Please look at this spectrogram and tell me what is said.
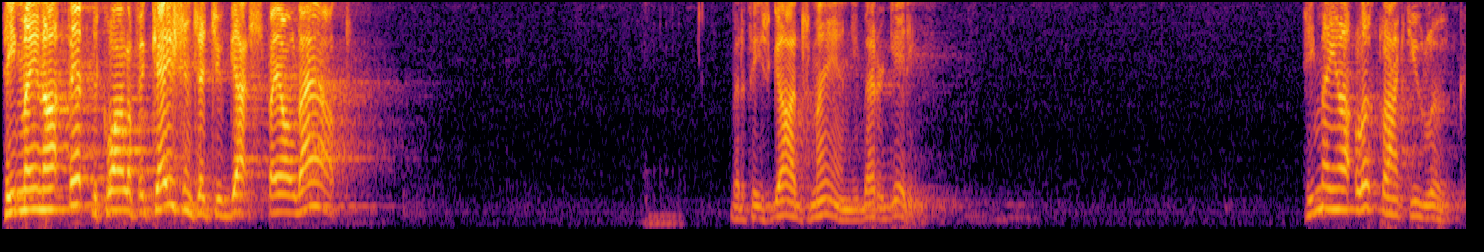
He may not fit the qualifications that you've got spelled out. But if he's God's man, you better get him. He may not look like you look.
